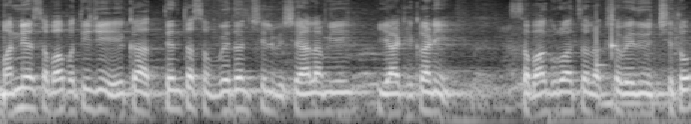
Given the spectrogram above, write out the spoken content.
मान्य सभापतीजी एका अत्यंत संवेदनशील विषयाला मी या ठिकाणी सभागृहाचं लक्ष वेधू इच्छितो.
